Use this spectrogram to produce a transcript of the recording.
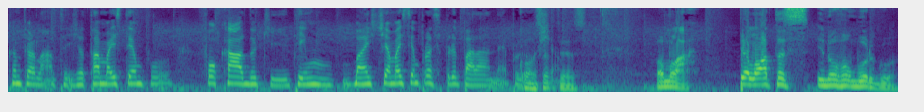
campeonato. Já está mais tempo focado que tem mais, tinha mais tempo para se preparar, né? Com certeza. Vamos lá. Pelotas e Novo Hamburgo.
